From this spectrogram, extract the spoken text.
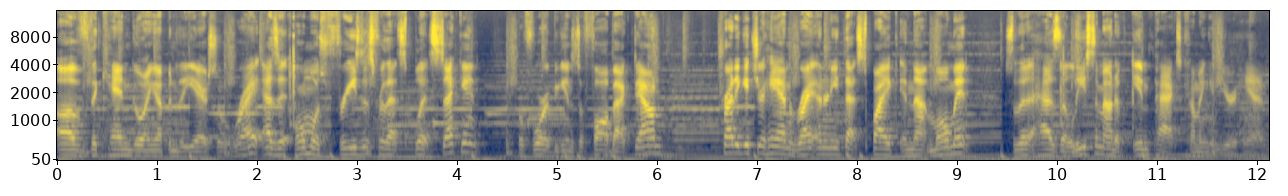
of the can going up into the air. So right as it almost freezes for that split second before it begins to fall back down, try to get your hand right underneath that spike in that moment so that it has the least amount of impact coming into your hand.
